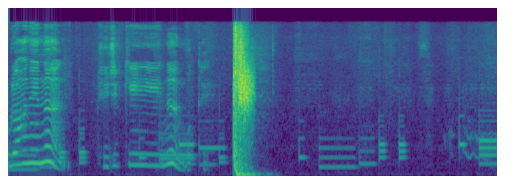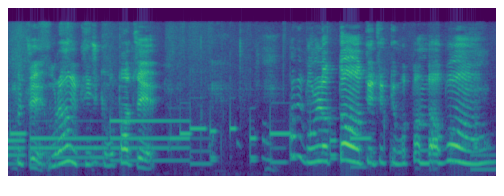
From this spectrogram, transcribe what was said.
우리 한이는 뒤집기는 못해. 그치? 우리 한이 뒤집기 못하지? 한이 놀렸다. 뒤집기 못한다고.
